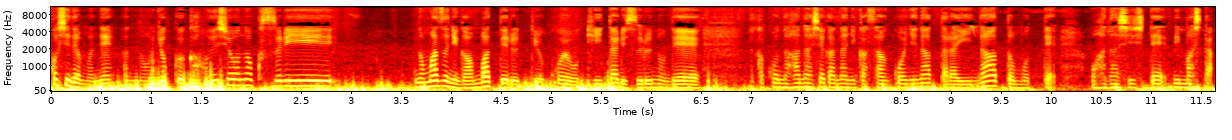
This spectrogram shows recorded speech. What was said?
少しでもねあのよく花粉症の薬飲まずに頑張ってるっていう声を聞いたりするのでなんかこんな話が何か参考になったらいいなと思ってお話ししてみました。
